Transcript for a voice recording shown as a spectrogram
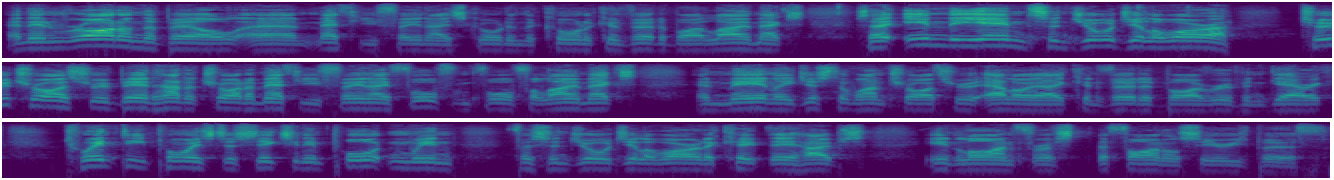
And then right on the bell, uh, Mathew Feagai scored in the corner, converted by Lomax. So in the end, St George Illawarra, two tries through Ben Hunter, try to Mathew Feagai, four from four for Lomax. And Manly, just the one try through Aloiai, converted by Reuben Garrick. 20 points to 6. An important win for St George Illawarra to keep their hopes in line for a, a final series berth.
